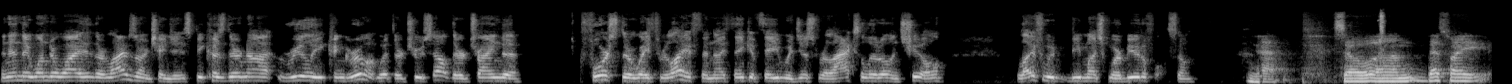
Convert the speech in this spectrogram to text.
and then they wonder why their lives aren't changing. It's because they're not really congruent with their true self. They're trying to force their way through life. And i think if they would just relax a little and chill life would be much more beautiful. So yeah. So um, that's why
